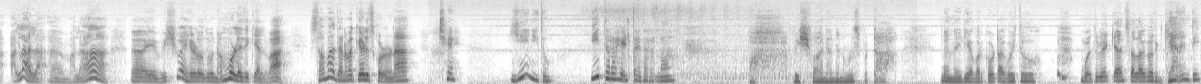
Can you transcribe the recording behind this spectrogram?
ಅ- ಅಲ್ಲ ಅಲ್ಲ ಆ, ಮಲ ವಿಶ್ವ ಹೇಳೋದು ನಮ್ಮೊಳ್ಳೇದಕ್ಕೆ ಅಲ್ವಾ? ಸಮಾಧಾನವ ಕೇಳಿಸ್ಕೊಳ್ಳೋಣ. ಛೇ ಏನಿದು? ಈ ಥರ ಹೇಳ್ತಾ ಇದ್ದಾರಲ್ಲ ವಿಶ್ವ ನನ್ನನ್ನು ಉಳಿಸ್ಬಿಟ್ಟ. ನನ್ನ ಐಡಿಯಾ ವರ್ಕೌಟ್ ಆಗೋಯ್ತು. ಮದುವೆ ಕ್ಯಾನ್ಸಲ್ ಆಗೋದು ಗ್ಯಾರಂಟಿ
